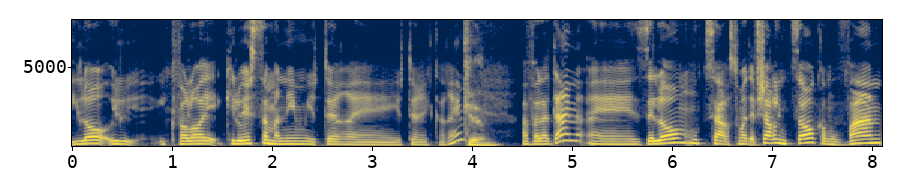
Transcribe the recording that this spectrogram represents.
היא לא, היא, כבר לא, כאילו יש סמנים יותר, אה, יקרים, כן. אבל עדיין זה לא מוצר, זאת אומרת אפשר למצוא כמובן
